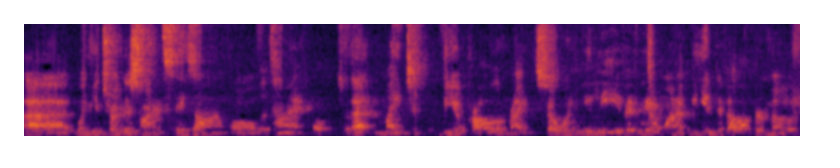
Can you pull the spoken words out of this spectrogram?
uh, when you turn this on, it stays on all the time. Oh, so That might be a problem, right? So when we leave and we don't wanna be in developer mode,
